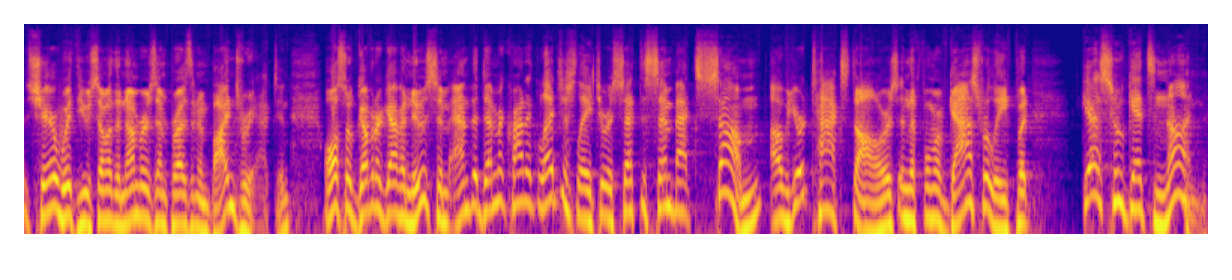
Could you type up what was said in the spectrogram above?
share with you some of the numbers and President Biden's reacting. Also, Governor Gavin Newsom and the Democratic legislature is set to send back some of your tax dollars in the form of gas relief, but Guess who gets none?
